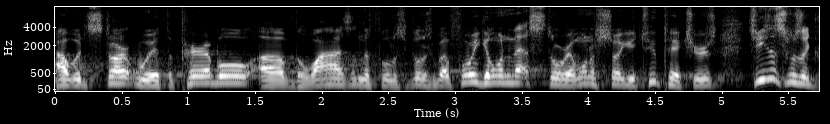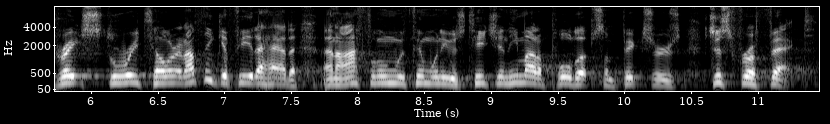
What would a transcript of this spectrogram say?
I would start with the parable of the wise and the foolish builders. But before we go into that story, I want to show you two pictures. Jesus was a great storyteller, and I think if he had had an iPhone with him when he was teaching, he might have pulled up some pictures just for effect.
